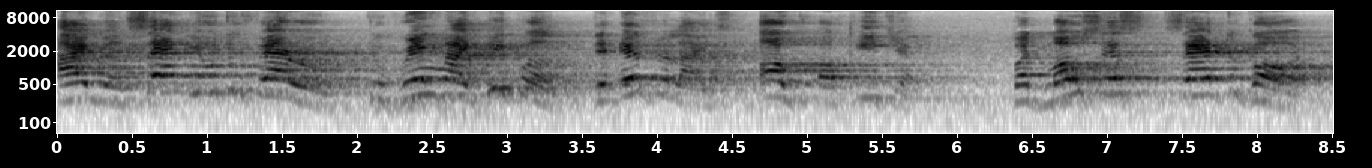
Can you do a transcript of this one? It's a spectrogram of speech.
I will send you to Pharaoh to bring my people, the Israelites, out of Egypt. But Moses said to God,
